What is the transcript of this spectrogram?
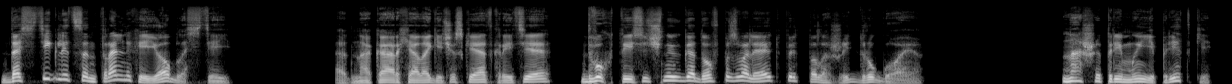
достигли центральных ее областей. Однако археологические открытия двухтысячных годов позволяют предположить другое. Наши прямые предки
